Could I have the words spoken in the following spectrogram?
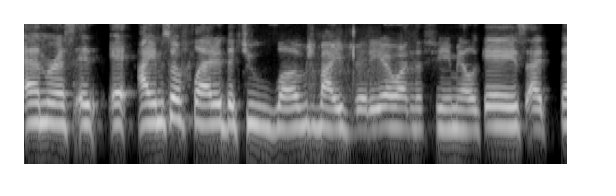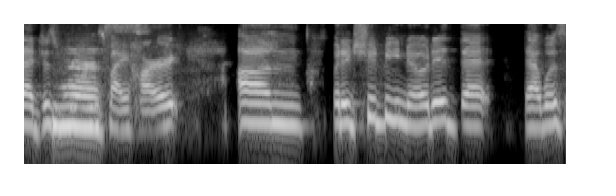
Emrys, it, it, I am so flattered that you loved my video on the female gaze. I, that just warms my heart. Um, but it should be noted that that was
